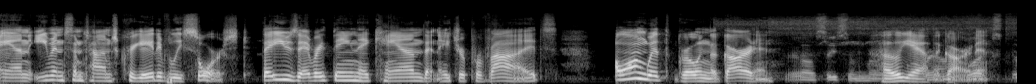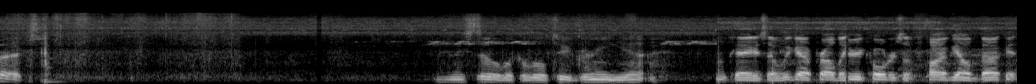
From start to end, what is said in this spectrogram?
and even sometimes creatively sourced. They use everything they can that nature provides, along with growing a garden. Well, I see some. Uh, Oh, yeah, the garden. And they still look a little too green yet. Okay, so we got probably three quarters of a five gallon bucket.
